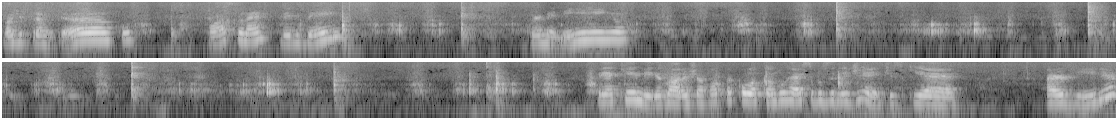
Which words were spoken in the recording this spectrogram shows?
Gosto de frango branco. Gosto, né, dele bem vermelhinho. E aqui, amigas, olha, eu já vou estar tá colocando o resto dos ingredientes, que é ervilha,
